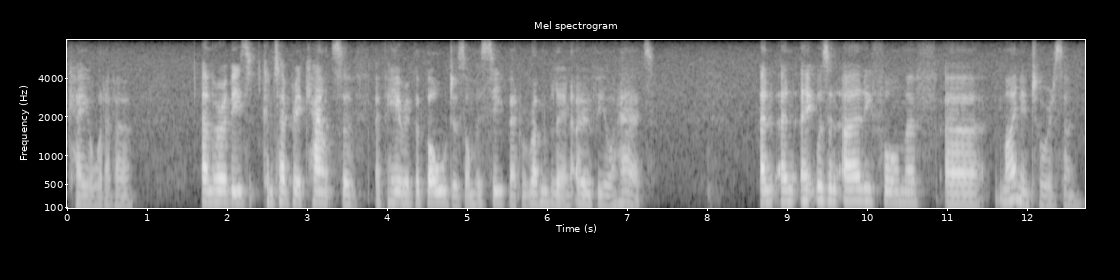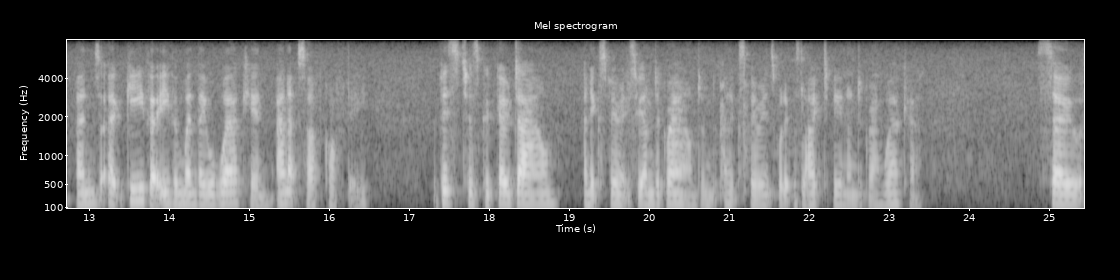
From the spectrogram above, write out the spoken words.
k or whatever. And there are these contemporary accounts of, of hearing the boulders on the seabed rumbling over your head and and it was an early form of uh, mining tourism. And at Geevor, even when they were working, and at South Crofty, visitors could go down and experience the underground and, and experience what it was like to be an underground worker. So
